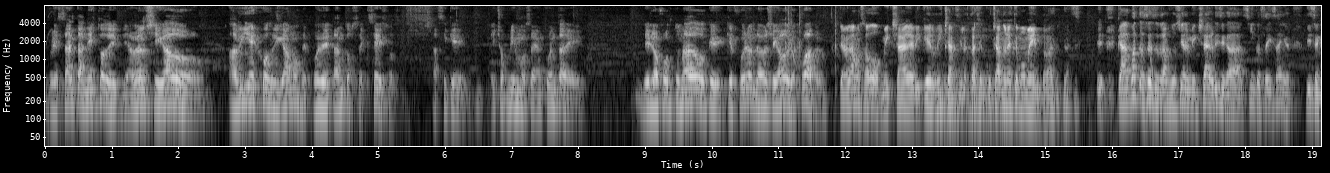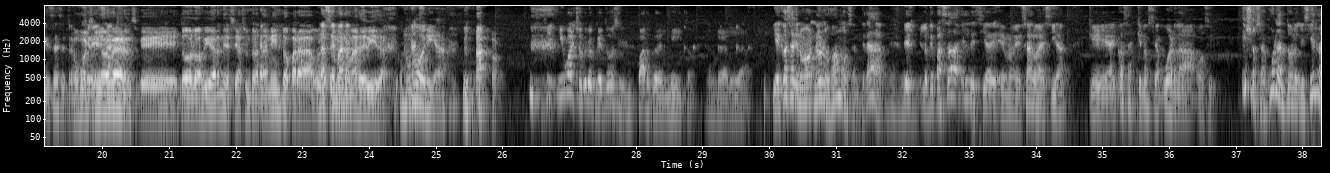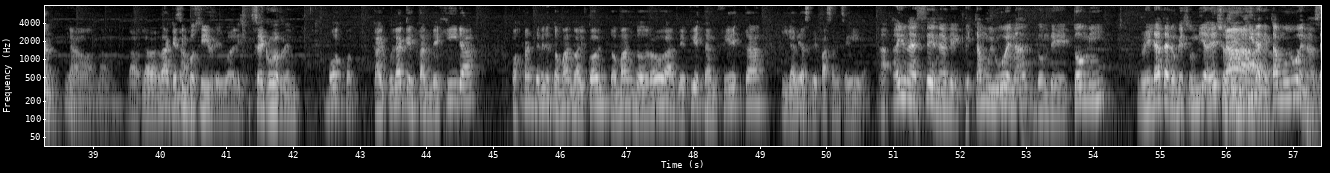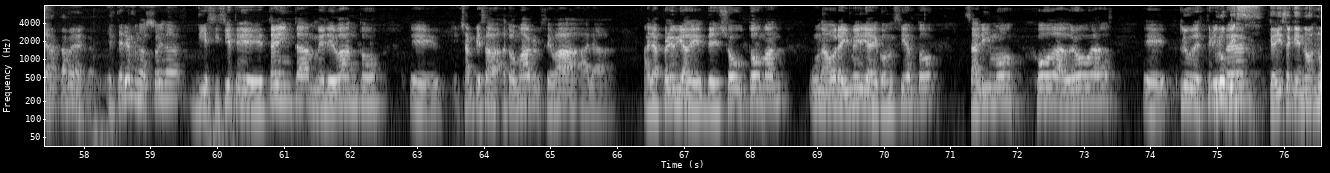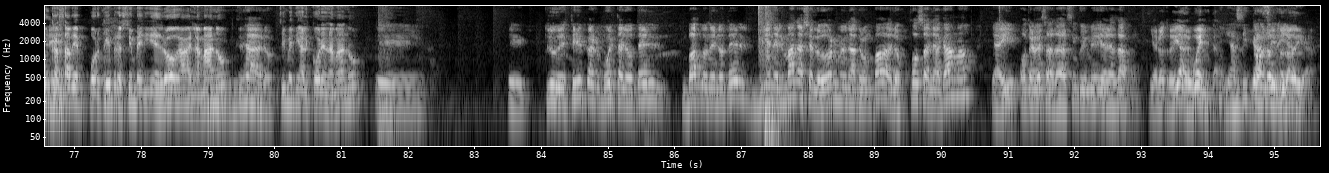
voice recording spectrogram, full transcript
resaltan esto de, de haber llegado a viejos, digamos, después de tantos excesos. Así que ellos mismos se dan cuenta de, de lo afortunado que, que fueron de haber llegado los cuatro. Te hablamos a vos, Mick Jagger y Keith Richards, si lo estás escuchando en este momento. ¿eh? Cada cuánto se hace transfusiones Mick Jagger, dice cada 5 o 6 años, dicen que se hace Como el transfusiones. señor. Burns, que todos los viernes se hace un tratamiento para una, Una semana, semana. más de vida. Como Moria. Sí, igual yo creo que todo es parte del mito, en realidad. Y hay cosas que no, no nos vamos a enterar. Él- lo que pasaba, él decía, eh, Salva decía, que hay cosas que no se acuerda Ozzy. ¿Ellos se acuerdan todo lo que hicieron? No, no, la, la verdad que es no. imposible igual que se acuerden. Vos calculá que están de gira, constantemente tomando alcohol, tomando droga, de fiesta en fiesta, y la vida se te pasa enseguida. Ah, Hay una escena que, que está muy buena donde Tommy relata lo que es un día de ellos Claro. en gira que está muy buena. O sea, Exactamente. El teléfono suena 17.30, me levanto, eh, ya empieza a tomar, se va a la, a la previa de- del show, toman una hora y media de concierto, salimos, joda, drogas, eh, club de strippers, Groupies. Que dice que no, nunca Eh. sabe por qué, pero siempre tiene droga en la mano. claro, Siempre tiene alcohol en la mano. eh, eh, club de stripper, vuelta al hotel, bardo en el hotel, viene el manager, lo duerme una trompada, los posa en la cama y ahí otra vez a las cinco y media de la tarde. Y al otro día de vuelta. Y así todos los días.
